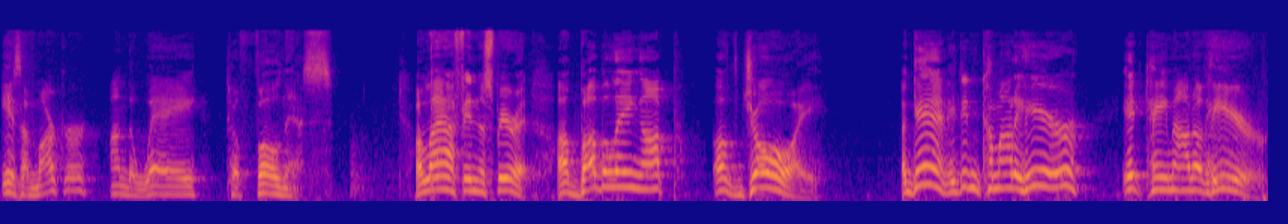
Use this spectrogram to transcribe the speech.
is a marker on the way to fullness a laugh in the spirit. A bubbling up of joy. Again it didn't come out of here. It came out of here.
